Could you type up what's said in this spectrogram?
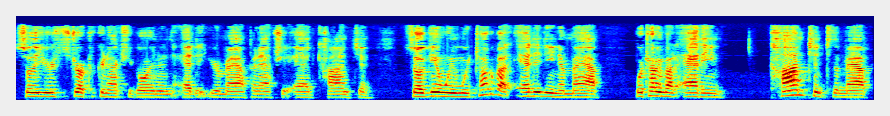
so that your instructor can actually go in and edit your map and actually add content. So again, when we talk about editing a map, we're talking about adding content to the map,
